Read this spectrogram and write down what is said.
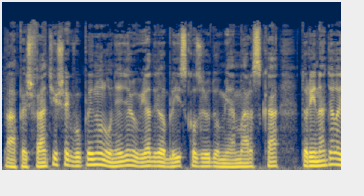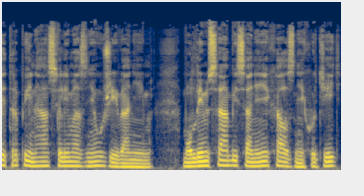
Pápež František v uplynulú nedeľu vyjadril blízko z ľudu Miamarska, ktorý nadalej trpí násilím a zneužívaním. Modlím sa, aby sa nenechal znechutiť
